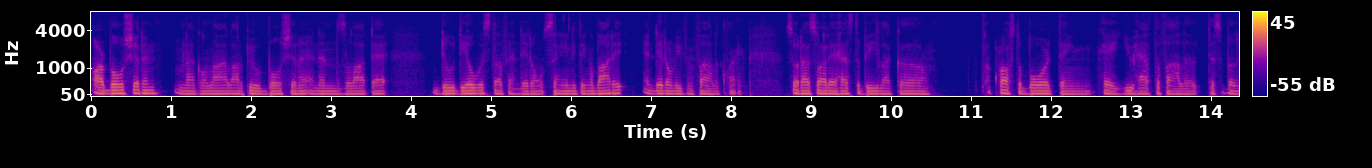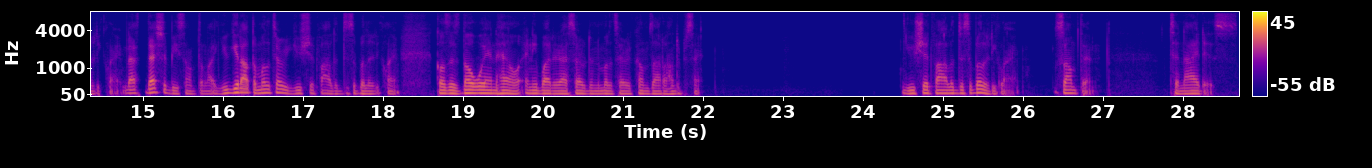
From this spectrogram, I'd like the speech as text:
are bullshitting. I'm not gonna lie, a lot of people bullshitting, and then there's a lot that do deal with stuff and they don't say anything about it, and they don't even file a claim. So that's why there has to be like a across the board thing. Hey, you have to file a disability claim. That that should be something like you get out the military, you should file a disability claim, because there's no way in hell anybody that served in the military comes out 100. percent You should file a disability claim. Something, tinnitus,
